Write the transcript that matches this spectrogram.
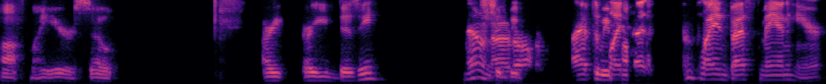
off my ears. So are you are you busy? No, Should not we, at all. I have to play. I'm playing best man here.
